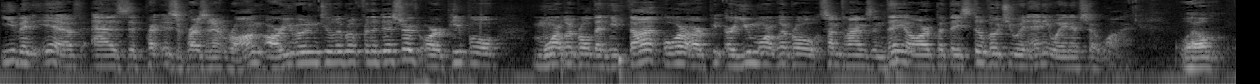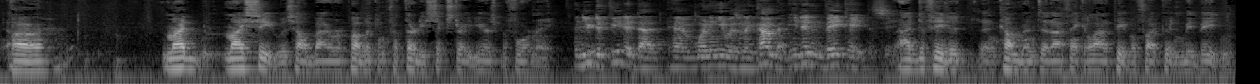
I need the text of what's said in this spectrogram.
even if, as the pre- is the president wrong? Are you voting too liberal for the district, or are people more liberal than he thought, or are, pe- are you more liberal sometimes than they are, but they still vote you in anyway, and if so, why? Well, uh, my my seat was held by a Republican for 36 straight years before me. And you defeated that him when he was an incumbent. He didn't vacate the seat. I defeated an incumbent that I think a lot of people thought couldn't be beaten.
